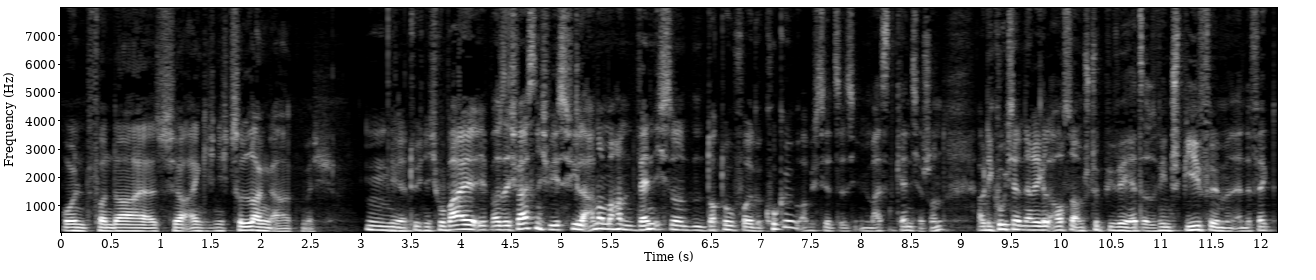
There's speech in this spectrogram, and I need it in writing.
Und von daher ist es ja eigentlich nicht zu langatmig. Hm, Nee, natürlich nicht. Wobei, also ich weiß nicht, wie es viele andere machen, wenn ich so eine Doctor Who-Folge gucke, ob ich es jetzt, die meisten kenne ich ja schon, aber die gucke ich dann in der Regel auch so am Stück wie wir jetzt, also wie ein Spielfilm im Endeffekt.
